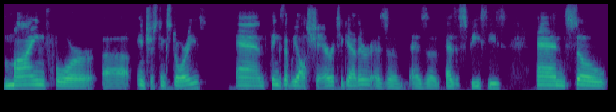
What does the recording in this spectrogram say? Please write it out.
mine for uh, interesting stories and things that we all share together as a as a as a species. And so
